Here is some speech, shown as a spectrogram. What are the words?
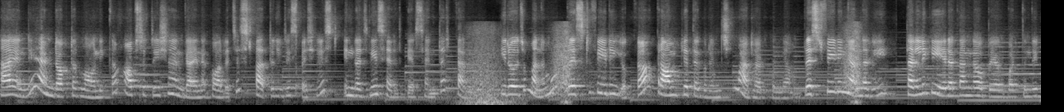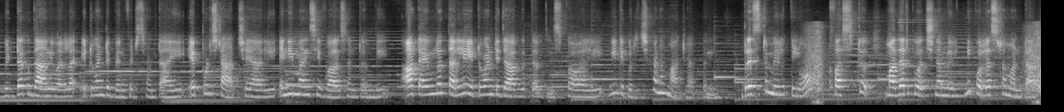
హాయ్ అండి I'm doctor Mounika obstetrician and gynaecologist fertility specialist in Rajani's health care centre Kurnool ఈరోజు మనము బ్రెస్ట్ ఫీడింగ్ యొక్క ప్రాముఖ్యత గురించి మాట్లాడుకుందాం. బ్రెస్ట్ ఫీడింగ్ అన్నది తల్లికి ఏ రకంగా ఉపయోగపడుతుంది? బిడ్డకు దాని వల్ల ఎటువంటి బెనిఫిట్స్ ఉంటాయి? ఎప్పుడు స్టార్ట్ చేయాలి? ఎన్ని మంత్స్ ఇవ్వాల్సి ఉంటుంది? ఆ టైంలో తల్లి ఎటువంటి జాగ్రత్తలు తీసుకోవాలి? వీటి గురించి మనం మాట్లాడుకుందాం. బ్రెస్ట్ మిల్క్లో ఫస్ట్ మదర్కి వచ్చిన మిల్క్ని కొలెస్ట్రమ్ అంటారు.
